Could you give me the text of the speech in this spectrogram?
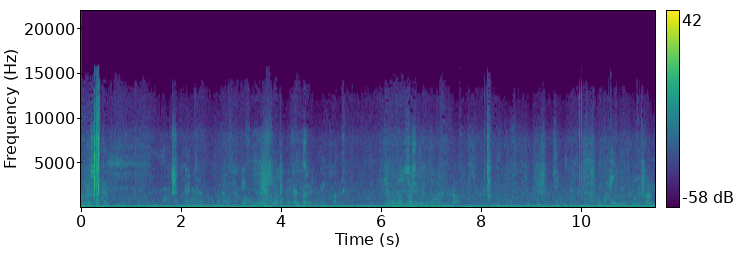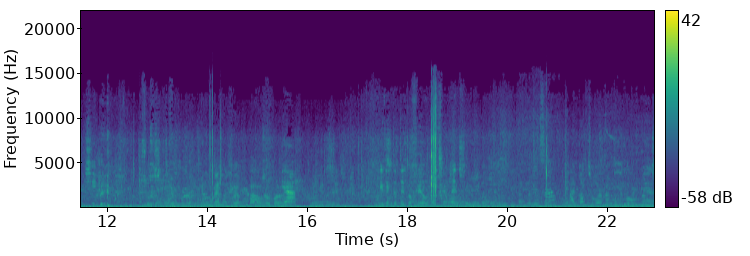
Ja. Ik denk dat dit wel veel, dat veel mensen dat eh, minder kantoor, maar meer wonen is.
